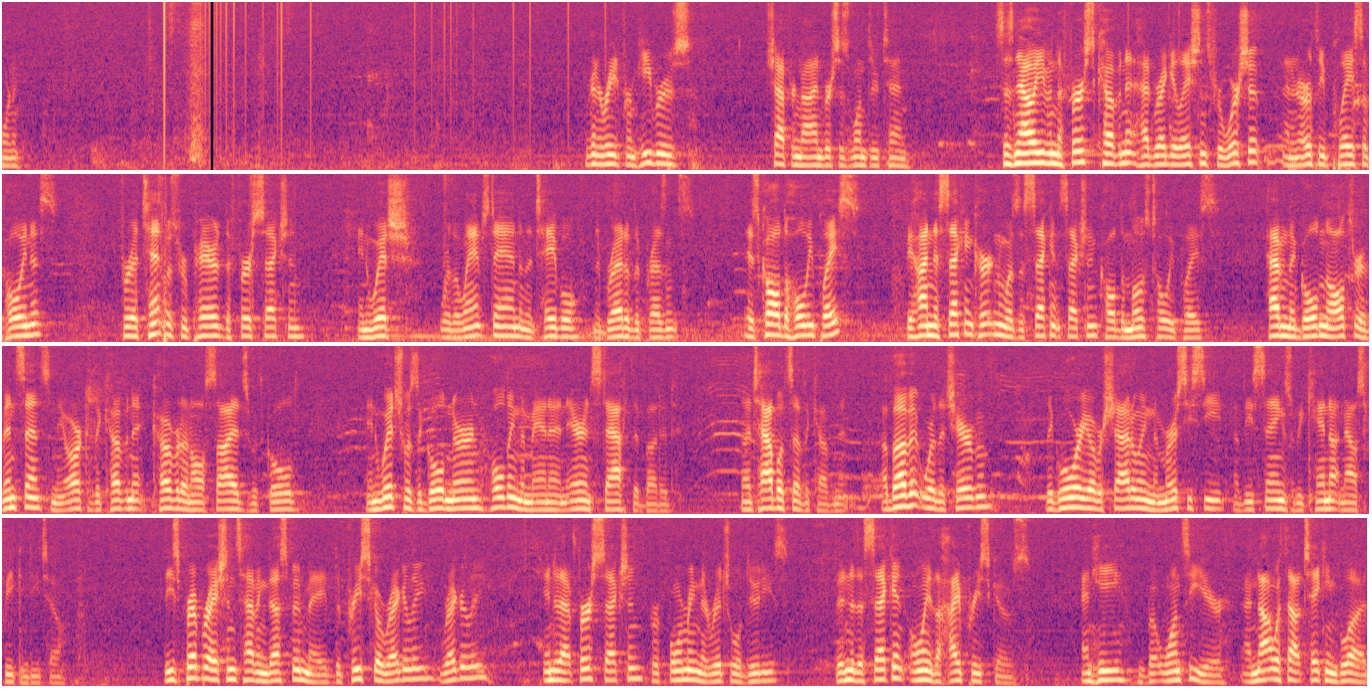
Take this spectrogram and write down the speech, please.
morning. We're going to read from Hebrews chapter 9, verses 1 through 10. It says, Now even the first covenant had regulations for worship and an earthly place of holiness. For a tent was prepared, the first section, in which were the lampstand and the table and the bread of the presence. It is called the holy place. Behind the second curtain was a second section called the most holy place, having the golden altar of incense and the ark of the covenant covered on all sides with gold, in which was a golden urn holding the manna and Aaron's staff that budded, and the tablets of the covenant. Above it were the cherubim, the glory overshadowing the mercy seat. Of these things we cannot now speak in detail. These preparations having thus been made, the priests go regularly, regularly into that first section, performing their ritual duties. But into the second, only the high priest goes, and he but once a year, and not without taking blood,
